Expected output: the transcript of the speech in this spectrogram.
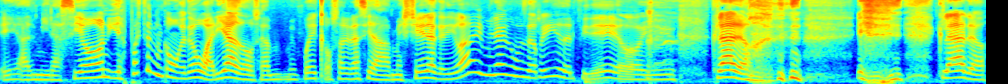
eh, admiración y después también como que tengo variado, o sea, me puede causar gracia Mellera que digo, ay, mira cómo se ríe del fideo y claro. Y, claro,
